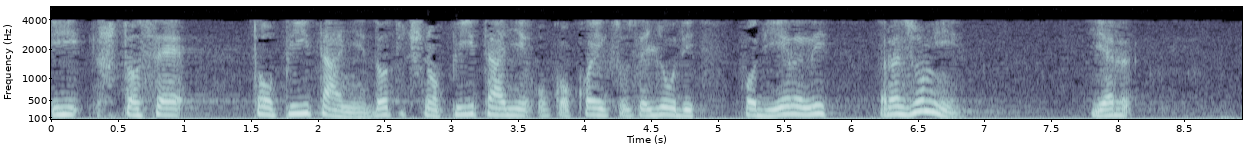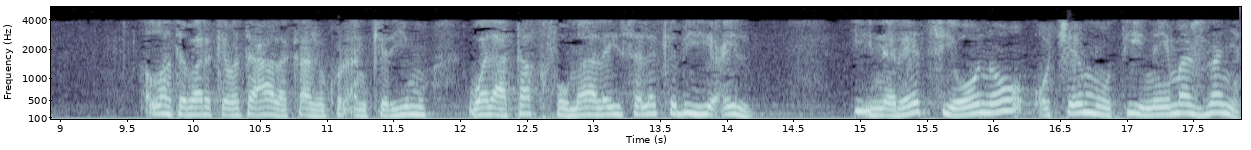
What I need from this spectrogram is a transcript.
i što se to pitanje, dotično pitanje oko kojeg su se ljudi podijelili, razumije. Jer Allah te bareke ve taala kaže u Kur'an Kerimu: "Wala taqfu ma laysa laka bihi ilm." I ne reci ono o čemu ti nemaš znanja.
